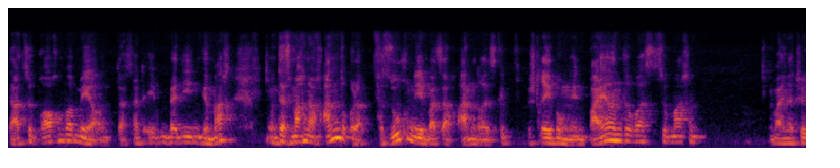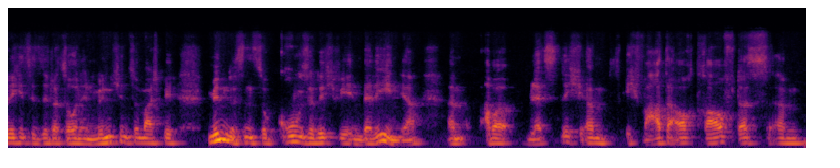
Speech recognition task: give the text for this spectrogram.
Dazu brauchen wir mehr. Und das hat eben Berlin gemacht. Und das machen auch andere oder versuchen jeweils auch andere. Es gibt Bestrebungen in Bayern, sowas zu machen. Weil natürlich ist die Situation in München zum Beispiel mindestens so gruselig wie in Berlin. Ja? Ähm, aber letztlich, ähm, ich warte auch darauf, dass ähm,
